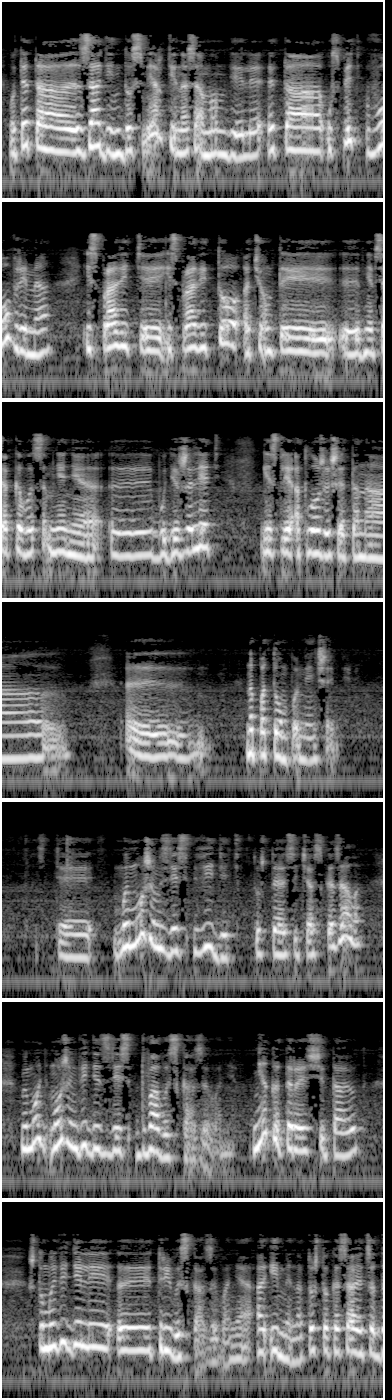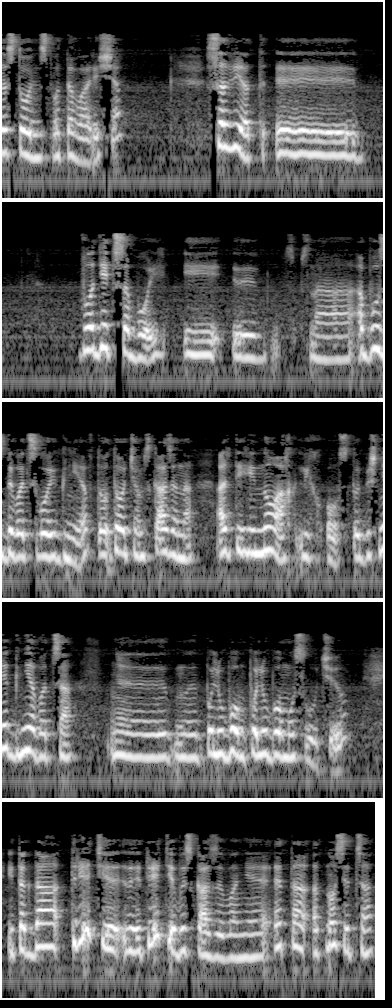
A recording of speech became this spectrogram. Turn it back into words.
Вот это за день до смерти на самом деле, это успеть вовремя исправить, исправить то, о чем ты, вне всякого сомнения, будешь жалеть, если отложишь это на, на потом по меньшей мере. Э, мы можем здесь видеть то, что я сейчас сказала, мы можем видеть здесь два высказывания. Некоторые считают, что мы видели э, три высказывания, а именно то, что касается достоинства товарища, совет э, владеть собой и, э, собственно, обуздывать свой гнев, то, то о чем сказано, альтигиноах лихос, то бишь не гневаться Э, по любому, по любому случаю. И тогда третье, э, третье высказывание, это относится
